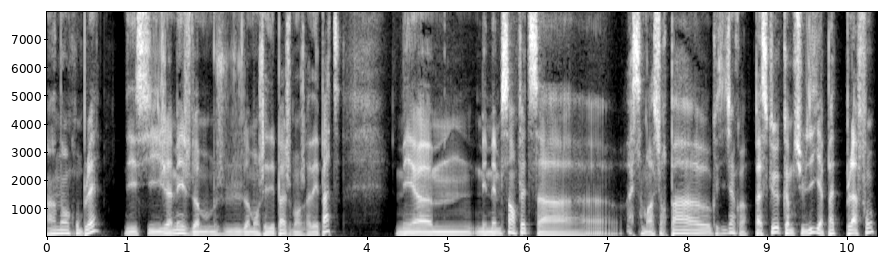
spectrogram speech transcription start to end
un an complet. Et si jamais je dois, je, je dois manger des pâtes, je mangerai des pâtes. Mais, euh, mais même ça, en fait, ça, ça me rassure pas au quotidien, quoi. Parce que, comme tu le dis, il n'y a pas de plafond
